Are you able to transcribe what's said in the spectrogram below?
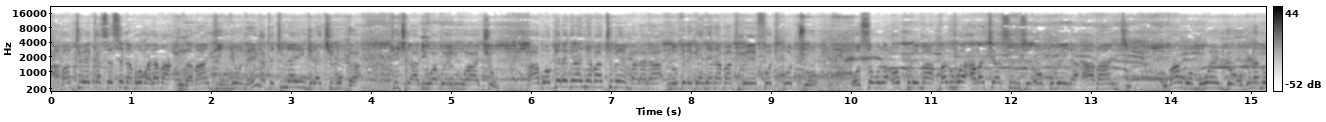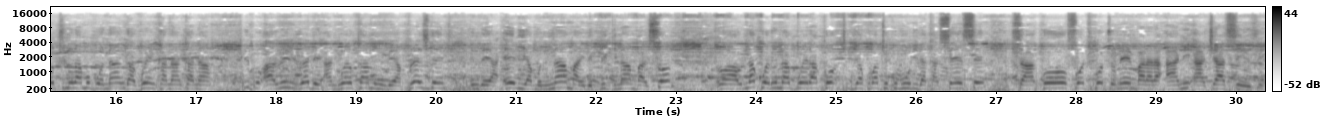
abantu b'e kasese nabo balaba nga bangi nnyo naye nga tetunayingira kibuga tukyali wabweru waakyo. Ah, bw'ogeregeranya abantu b'embalala n'ogeregeranya n'abantu b'e fort potro osobola okulema baluwa abakyasinze okubeera abangi. Kubanga omuwendo ogenda n'otunulamu gwonna nga gwenkanankana. People are really ready and welcoming their president in their area mu number in the big number so uh, olunaku we lunaggwerako tujja kuba tukubuulira kaseese saako fort potro n'embalala ani akyasinze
